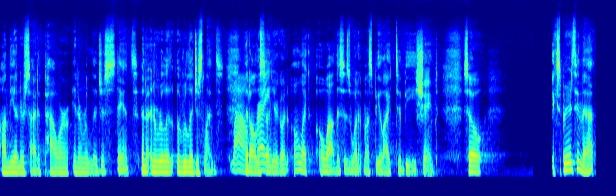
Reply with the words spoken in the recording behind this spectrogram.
on the underside of power in a religious stance and a, in a, a religious lens. Wow, that all of a sudden you're going oh like oh wow this is what it must be like to be shamed. So experiencing that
